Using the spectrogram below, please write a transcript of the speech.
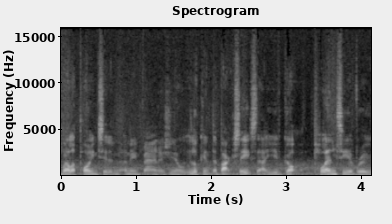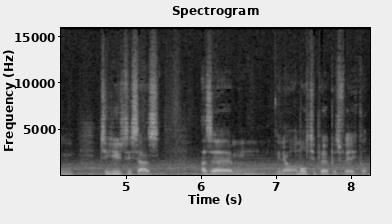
well appointed. And, and in fairness, you know, looking at the back seats there, you've got plenty of room to use this as, as a, um, you know, a multi-purpose vehicle.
